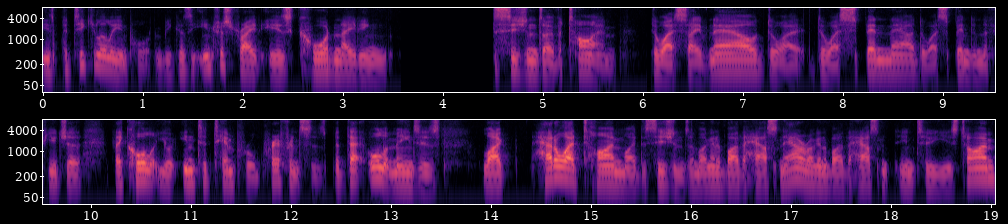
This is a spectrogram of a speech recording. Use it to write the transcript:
is particularly important because the interest rate is coordinating decisions over time. Do I save now? Do I do I spend now? Do I spend in the future? They call it your intertemporal preferences, but that all it means is like how do I time my decisions? Am I going to buy the house now, or am I going to buy the house in two years' time?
